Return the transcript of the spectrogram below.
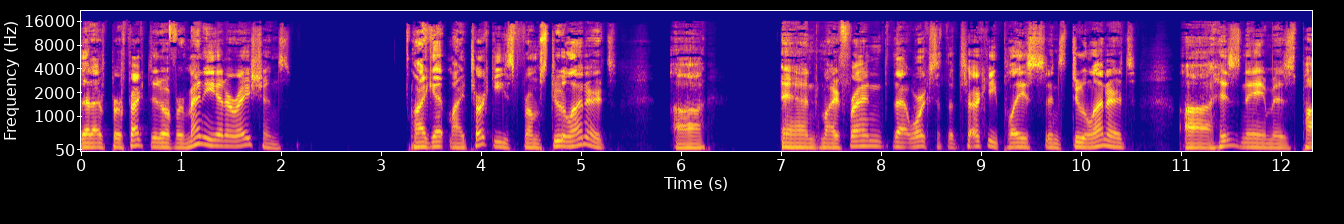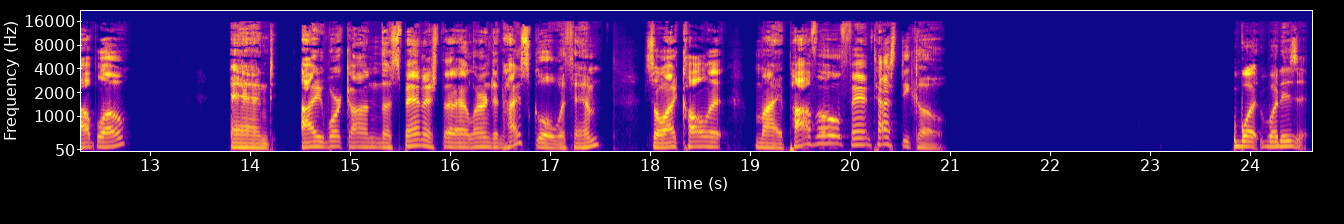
that I've perfected over many iterations. I get my turkeys from Stew Leonard's. Uh, and my friend that works at the turkey place in Stew Leonard's, uh, his name is Pablo. And I work on the Spanish that I learned in high school with him. So I call it my Pavo Fantastico. What what is it?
